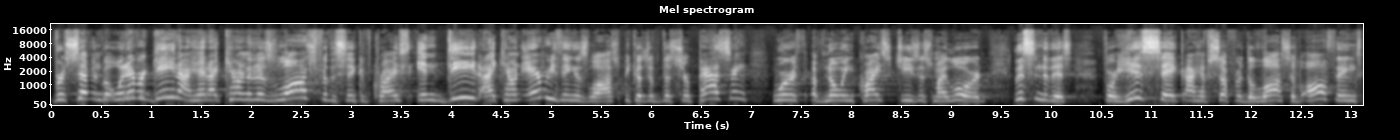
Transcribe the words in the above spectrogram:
Verse 7 But whatever gain I had, I counted as loss for the sake of Christ. Indeed, I count everything as loss because of the surpassing worth of knowing Christ Jesus my Lord. Listen to this For his sake I have suffered the loss of all things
